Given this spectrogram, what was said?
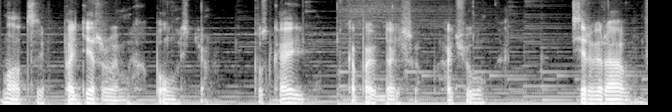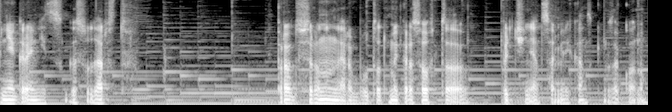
Молодцы, поддерживаем их полностью. Пускай копают дальше. Хочу сервера вне границ государств. Правда, все равно, наверное, будут от Microsoft подчиняться американским законам.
